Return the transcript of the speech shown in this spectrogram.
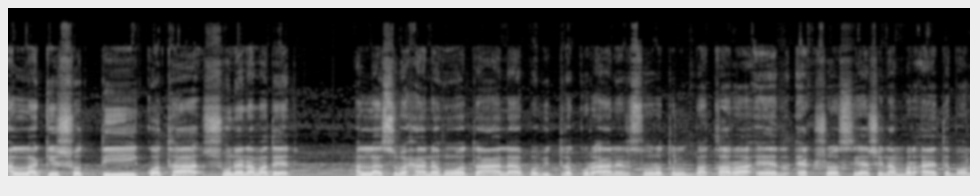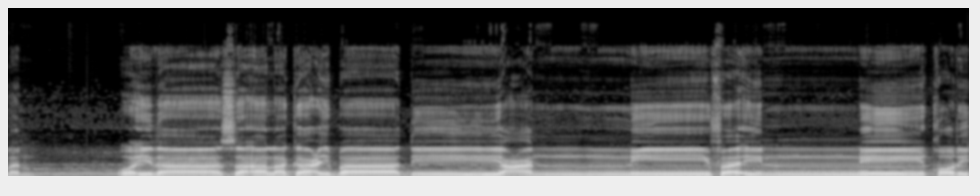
আল্লাহ কি সত্যি কথা শুনেন আমাদের? আল্লাহ সুবহানাহু ওয়া তাআলা পবিত্র কোরআনের সূরাতুল বাকারা এর একশো ছিয়াশি নম্বর আয়াতে বলেন وَإِذَا سَأَلَكَ عِبَادِي عَنِّي فَإِنِّي قَرِيبٌ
